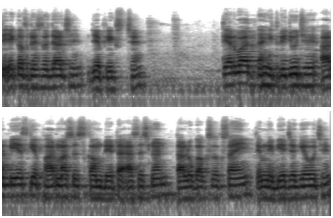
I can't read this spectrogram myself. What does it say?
તે એકત્રીસ હજાર છે, જે ફિક્સ છે. ત્યારબાદ અહીં ત્રીજું છે આરબીએસ કે pharmacist cum data assistant, taluka કક્ષાએ તેમની બે જગ્યાઓ છે.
